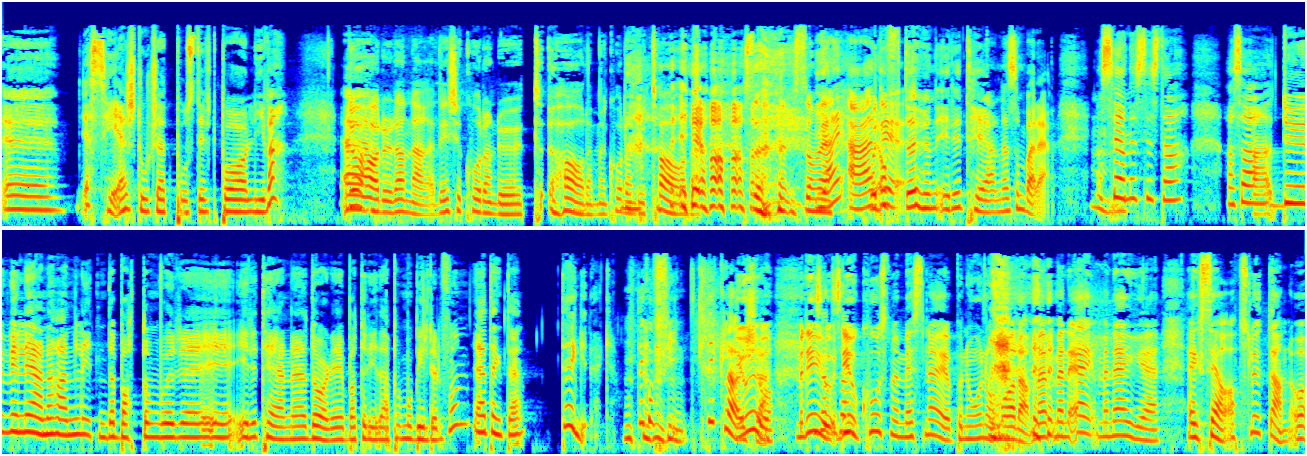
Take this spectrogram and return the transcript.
eh, jeg ser stort sett positivt på livet. Da Eh, har du den der Det er ikke hvordan du har det, men hvordan du tar det. ja. Så, som er, Jeg er og det- ofte hun irriterende som bare mm. Senest i stad. Altså, du ville gjerne ha en liten debatt om hvor eh, irriterende dårlig batteri det er på mobiltelefonen. Jeg tenkte Det gidder jeg ikke. Det går fint. De klarer Jo, ikke. men det er jo, det er jo kos med misnøye på noen områder. Men, men, jeg, men jeg, eh, jeg ser absolutt den, og,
